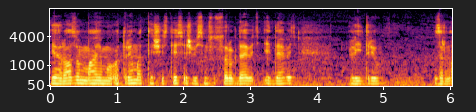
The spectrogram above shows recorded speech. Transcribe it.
І разом маємо отримати 6849,9 літрів зерна.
